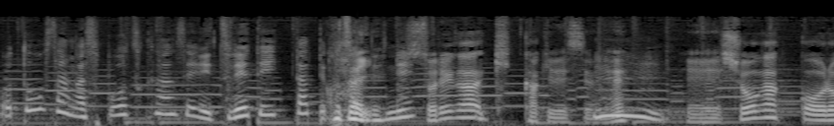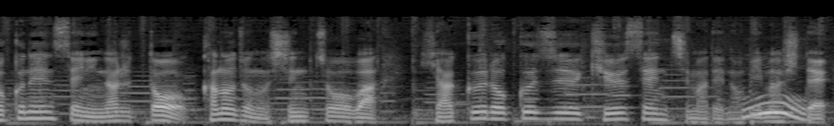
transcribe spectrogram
お父さんがスポーツ観戦に連れて行ったってことですね。はい、それがきっかけですよね、うん。えー小学校6年生になると彼女の身長は169センチまで伸びまして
